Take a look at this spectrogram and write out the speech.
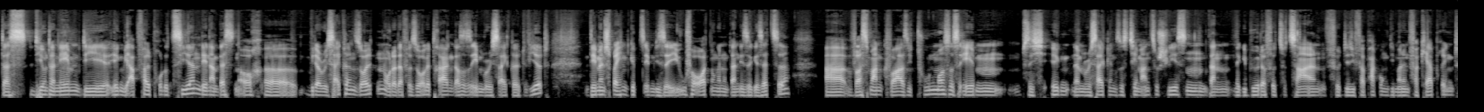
dass die Unternehmen, die irgendwie Abfall produzieren, den am besten auch äh, wieder recyceln sollten oder dafür Sorge tragen, dass es eben recycelt wird. Dementsprechend gibt es eben diese EU-Verordnungen und dann diese Gesetze. Uh, was man quasi tun muss, ist eben, sich irgendeinem Recycling-System anzuschließen, dann eine Gebühr dafür zu zahlen, für die Verpackung, die man in den Verkehr bringt.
